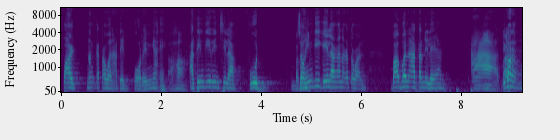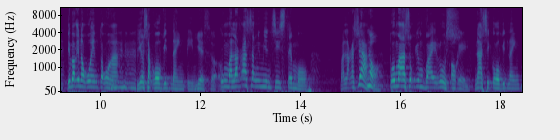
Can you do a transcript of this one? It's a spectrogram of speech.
part ng katawan natin. Foreign nga eh. Aha. At hindi rin sila food. Kumbaga- So, hindi kailangan ng katawan, babanatan nila yan. Ah, di ba, di ba kinukwento ko nga, yung sa COVID-19? Yes, oo. Kung malakas ang immune system mo, malakas siya. No. Pumasok yung virus Okay. na si COVID-19.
